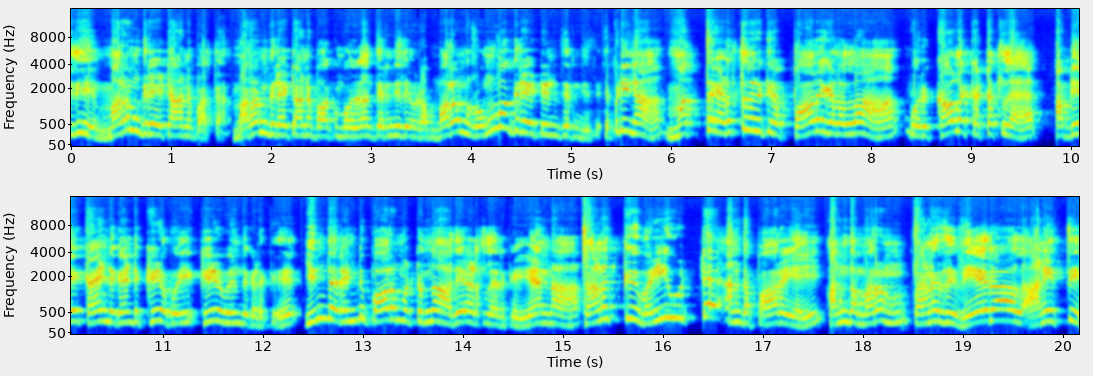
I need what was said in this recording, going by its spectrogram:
இது மரம் கிரேட்டான்னு பார்த்தேன். மரம் கிரேட்டான்னு பார்க்கும்போது தான் தெரிஞ்சது மரம் ரொம்ப கிரேட்டுன்னு தெரிஞ்சது. எப்படின்னா மத்த இடத்துல இருக்கிற பாறைகள் எல்லாம் ஒரு காலகட்டத்துல அப்படியே கயண்டு கயண்டு கீழே போய் கீழே விழுந்து கிடக்கு. இந்த ரெண்டு பாறை மட்டும்தான் அதே இடத்துல இருக்கு. ஏன்னா தனக்கு வழிவிட்ட அந்த பாறையை அந்த மரம் தனது வேரால் அணைத்து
